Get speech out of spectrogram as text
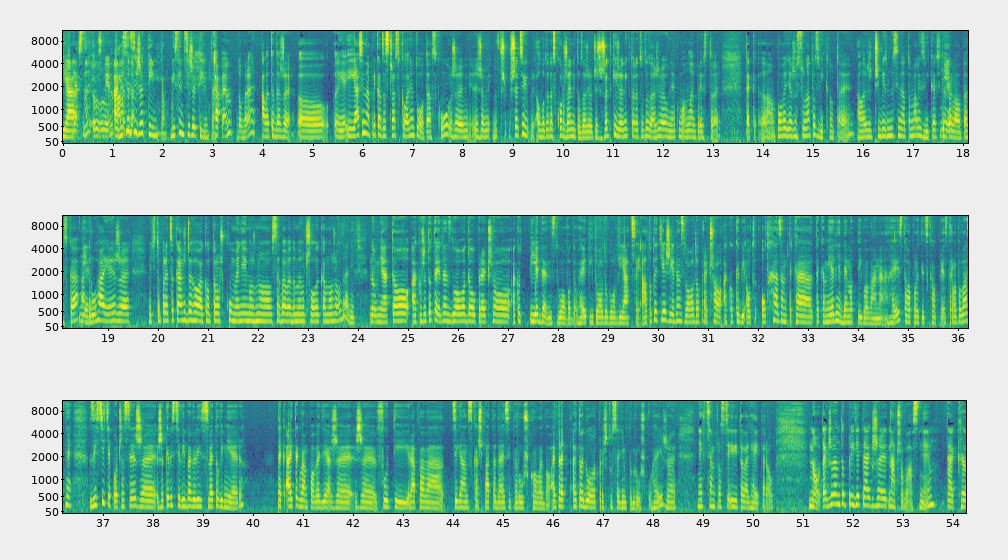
ja... Jasné, rozumiem. A myslím teda... si, že týmto. Myslím si, že týmto. Chápem, dobre, ale teda, že uh, ja, ja si napríklad zase často kladem tú otázku, že, že všetci, alebo teda skôr ženy to zažívajú, čiže všetky ženy, ktoré toto zažívajú v nejakom online priestore, tak uh, povedia, že sú na to zvyknuté, ale že či by sme si na to mali zvykať, to je prvá otázka. Nie. A druhá je, že veď to predsa každého ako trošku menej možno sebavedomého človeka môže odradiť. No mňa to, akože toto je jeden z dôvodov, prečo, ako jeden z dôvodov, hej, tých dôvodov bolo viacej. Ale toto je tiež jeden z dôvodov, prečo ako keby od, odchádzam taká, taká mierne demotivovaná, hej, z toho politického priestoru. Lebo vlastne zistíte počasie, že, že keby ste vybavili svetový mier, tak aj tak vám povedia, že, že fuj, ty rapavá cigánska špata, daj si to rúško, lebo aj, pre, aj to je dôvod, prečo tu sedím v tom rúšku, hej, že nechcem proste iritovať hejterov. No, takže vám to príde tak, že na čo vlastne? Tak e,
